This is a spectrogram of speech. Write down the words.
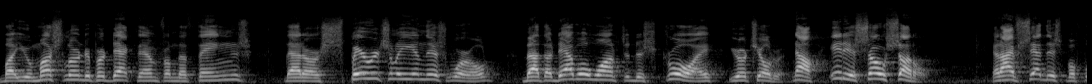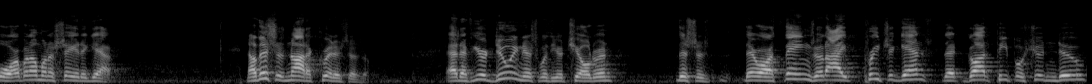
but you must learn to protect them from the things that are spiritually in this world that the devil wants to destroy your children. Now, it is so subtle. And I've said this before, but I'm going to say it again. Now, this is not a criticism. And if you're doing this with your children, this is, there are things that I preach against that God's people shouldn't do.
